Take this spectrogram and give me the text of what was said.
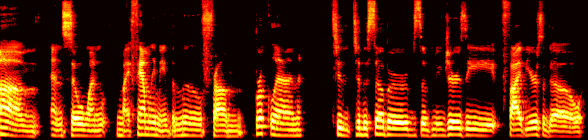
Um, and so when my family made the move from Brooklyn to to the suburbs of New Jersey five years ago,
